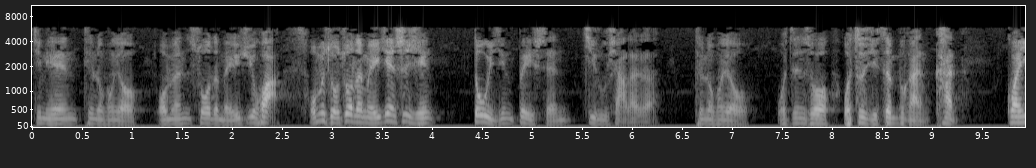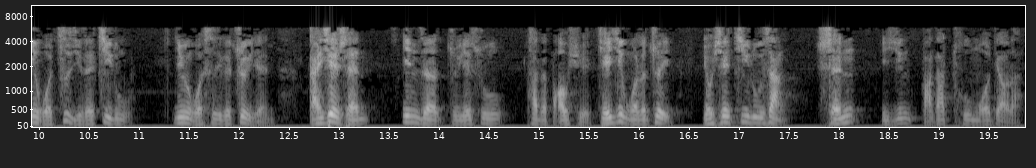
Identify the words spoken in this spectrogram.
今天听众朋友，我们说的每一句话，我们所做的每一件事情，都已经被神记录下来了。听众朋友，我真说我自己真不敢看关于我自己的记录，因为我是一个罪人。感谢神，因着主耶稣他的宝血洁净我的罪，有些记录上神已经把它涂抹掉了，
